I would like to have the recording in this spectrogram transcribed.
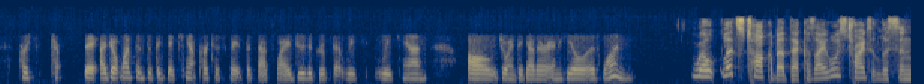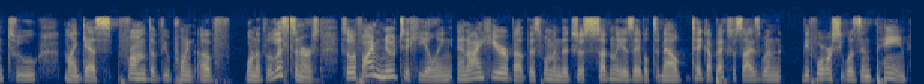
They, I don't want them to think they can't participate, but that's why I do the group that we we can all join together and heal as one. Well, let's talk about that because I always try to listen to my guests from the viewpoint of one of the listeners. So if I'm new to healing and I hear about this woman that just suddenly is able to now take up exercise when before she was in pain,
